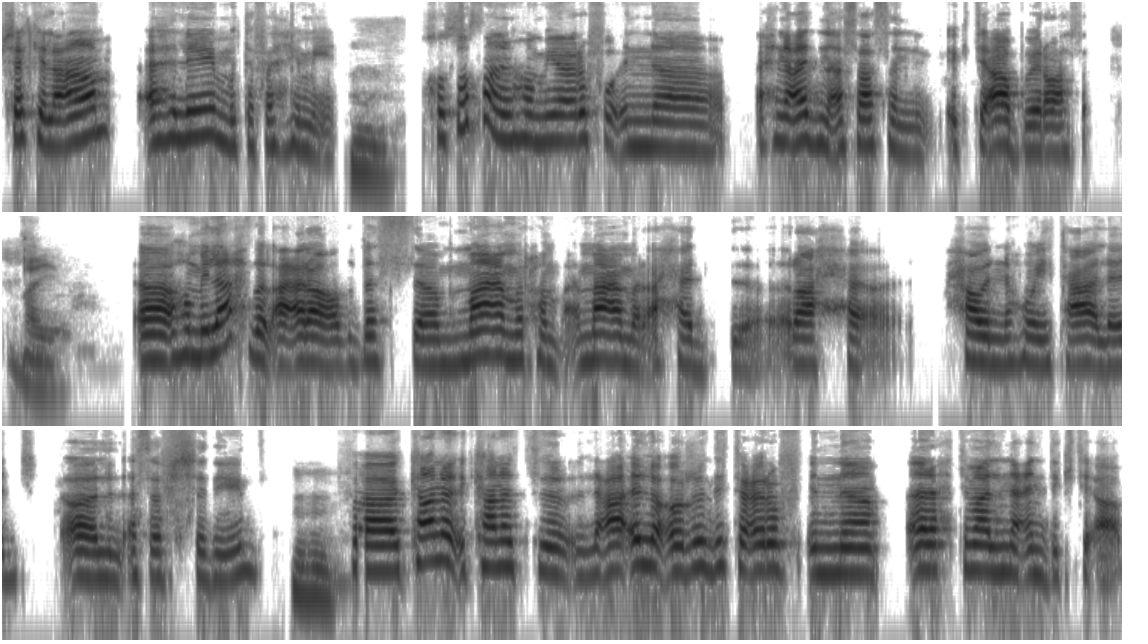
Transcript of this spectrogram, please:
بشكل عام أهلي متفهمين. خصوصا إنهم يعرفوا إن إحنا عندنا أساسا اكتئاب وراثة. أيوه. آه، هم يلاحظوا الأعراض بس آه، ما عمرهم ما عمر أحد آه، راح آه، حاول إنه هو يتعالج آه، للأسف الشديد. فكان كانت العائلة اوريدي تعرف إن أنا احتمال إن عندي اكتئاب.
